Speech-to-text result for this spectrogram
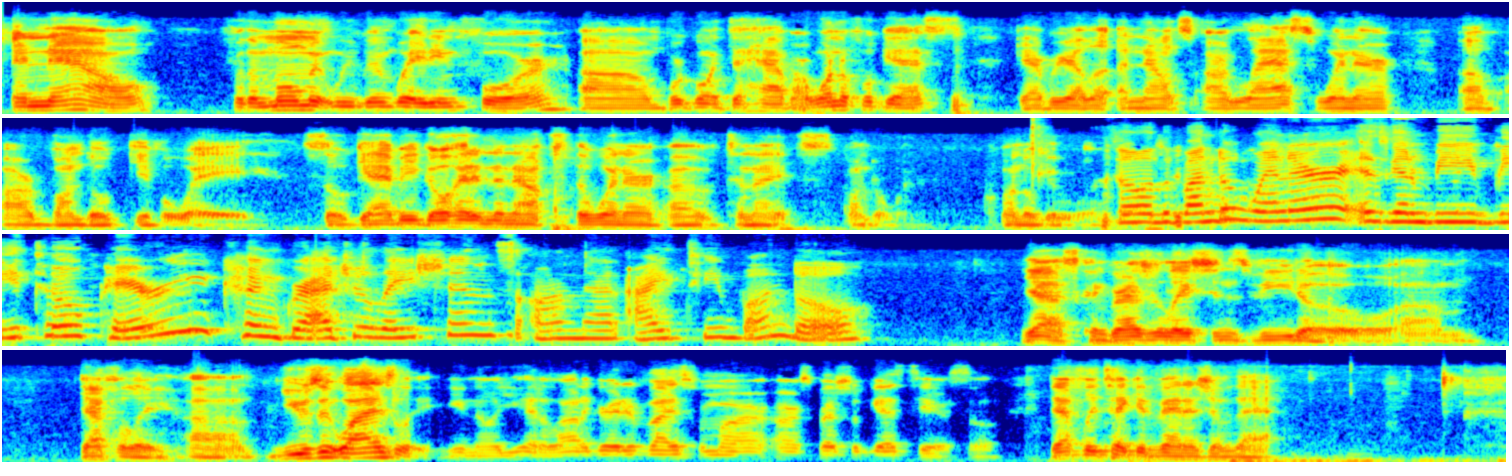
and now for the moment we've been waiting for, um, we're going to have our wonderful guest, Gabriela, announce our last winner of our bundle giveaway. So, Gabby, go ahead and announce the winner of tonight's bundle winner. Bundle giveaway. So the bundle winner is going to be Vito Perry. Congratulations on that IT bundle. Yes, congratulations, Vito. Um, definitely uh, use it wisely. You know, you had a lot of great advice from our, our special guest here, so definitely take advantage of that.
